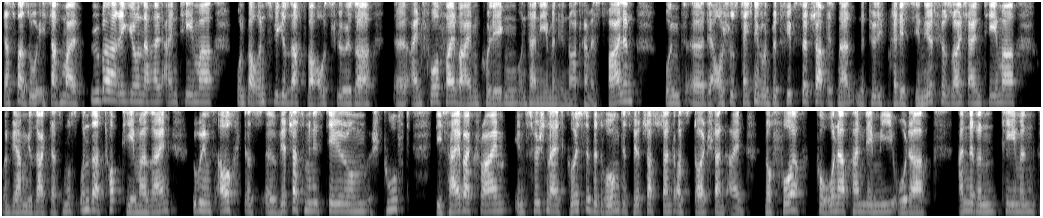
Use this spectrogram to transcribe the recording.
Das war so, ich sag mal, überregional ein Thema. Und bei uns, wie gesagt, war Auslöser äh, ein Vorfall bei einem Kollegenunternehmen in Nordrhein-Westfalen. Und äh, der Ausschuss Technik und Betriebswirtschaft ist na natürlich prädestiniert für solch ein Thema. Und wir haben gesagt, das muss unser Top-Thema sein. Übrigens auch das äh, Wirtschaftsministerium stuft die Cybercrime inzwischen als größte Bedrohung des Wirtschaftsstandorts Deutschland ein. Noch vor Corona-Pandemie oder anderen Themen.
